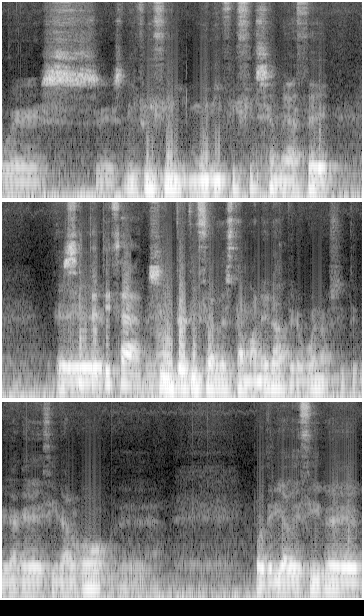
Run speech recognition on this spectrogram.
Pues es difícil, muy difícil se me hace eh, Sintetizar, ¿no? sintetizar de esta manera, pero bueno, si tuviera que decir algo, eh, podría decir eh,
